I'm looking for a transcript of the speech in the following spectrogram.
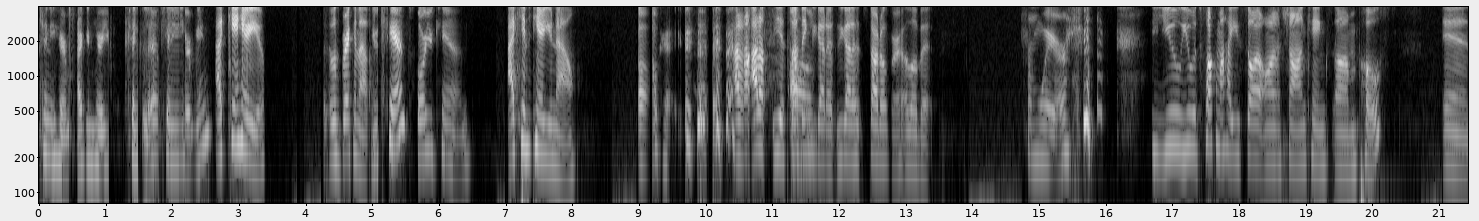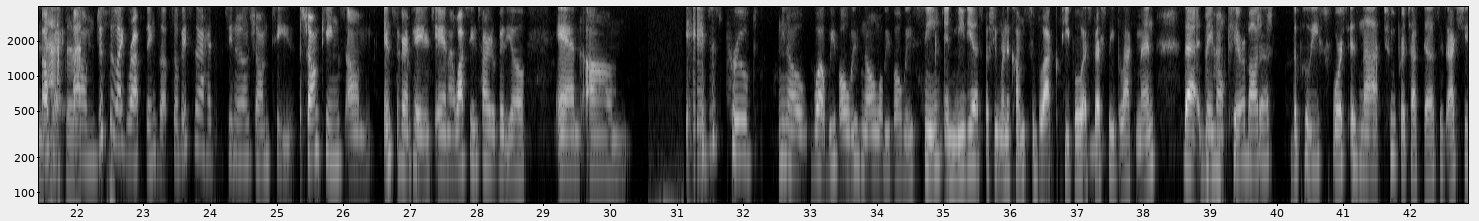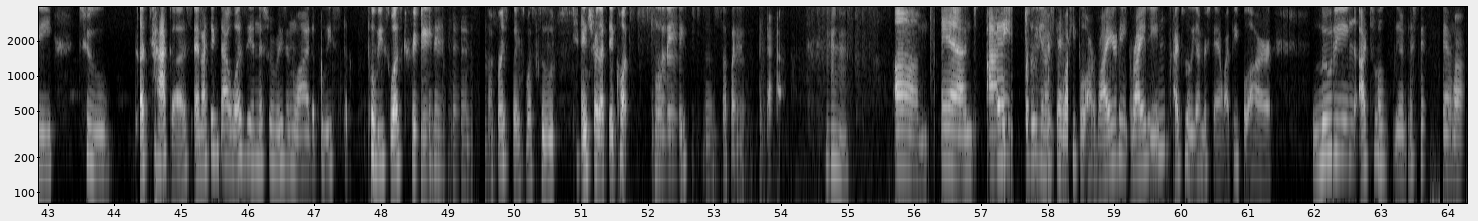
Can you hear me? I can hear you. Can, can you hear me? i can't hear you it was breaking up You can't or you can. i can hear you now Oh, okay. I don't, I don't. Yes, I think you Um, gotta you gotta start over a little bit. From where? You you were talking about how you saw it on Shaun King's um post, and okay. after that, Um, just to like wrap things up. So basically, I had seen it on Sean T. Shaun King's um Instagram page, and I watched the entire video, and um, it just proved you know what we've always known, what we've always seen in media, especially when it comes to Black people, especially Black men, that they Mhm. don't care about us. The police force is not to protect us; it's actually to attack us. And I think that was the initial reason why the police the police was created in the first place was to ensure that they caught slaves and stuff like that. Mm-hmm. Um, and I totally understand why people are rioting. Rioting. I totally understand why people are looting. I totally understand why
